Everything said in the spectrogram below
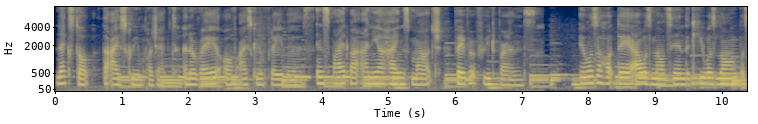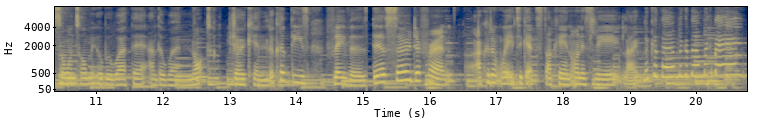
Next up, the Ice Cream Project, an array of ice cream flavors inspired by Anya Hindmarch favorite food brands. It was a hot day, I was melting, the queue was long, but someone told me it would be worth it and they were not joking. Look at these flavors. They're so different. I couldn't wait to get stuck in, honestly. Like, look at them, look at them, look at them.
